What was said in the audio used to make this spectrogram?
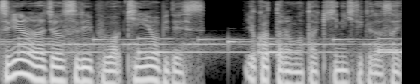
次のラジオスリープは金曜日です。よかったらまた聞きに来てください。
